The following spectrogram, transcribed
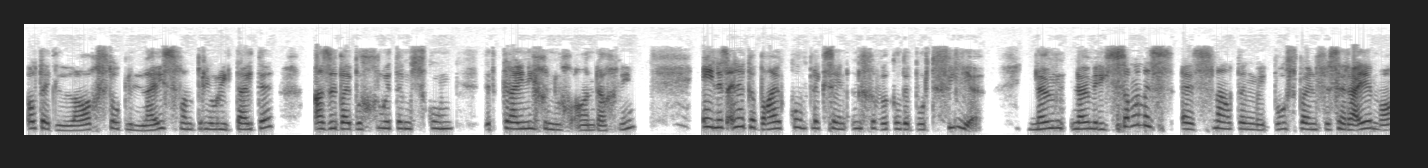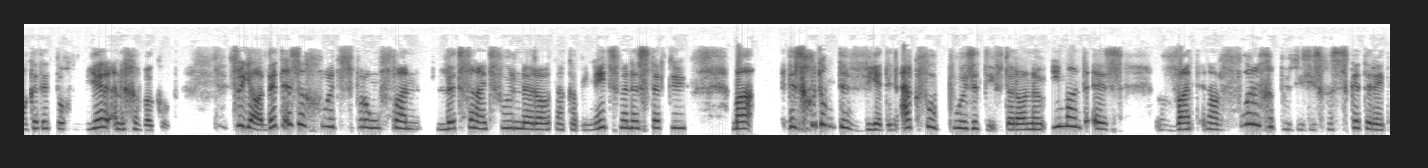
altyd laagste op die lys van prioriteite as dit by begrotings kom. Dit kry nie genoeg aandag nie. En is eintlik 'n baie komplekse en ingewikkelde portefeulje. Nou nou met die samesmelting met bosbou en visserye maak dit tog meer ingewikkeld. So ja, dit is 'n groot sprong van lid van uitvoerende raad na kabinetsminister toe, maar dit is goed om te weet en ek voel positief dat daar nou iemand is wat in haar vorige posisies geskitter het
